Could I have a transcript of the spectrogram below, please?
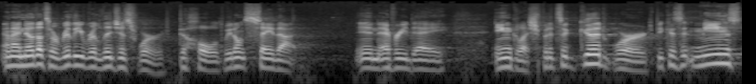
And I know that's a really religious word, behold. We don't say that in everyday English, but it's a good word because it means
